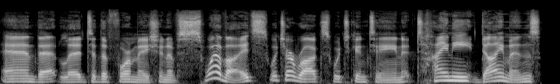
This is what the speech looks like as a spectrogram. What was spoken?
and that led to the formation of suevites, which are rocks which contain tiny diamonds.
